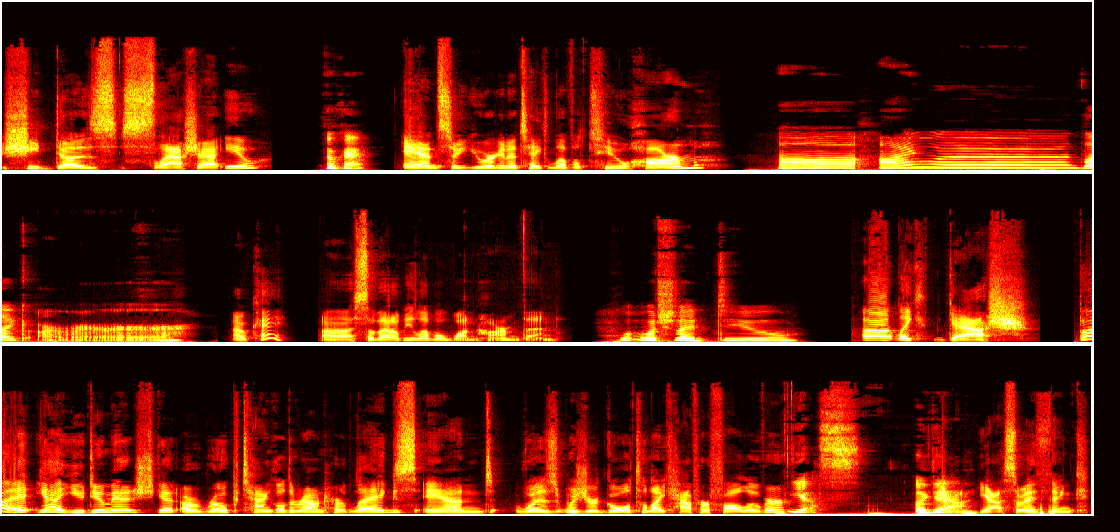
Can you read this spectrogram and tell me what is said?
she does slash at you, Okay. and so you are going to take level two harm. Uh, I would like armor. Okay. Uh, so that'll be level one harm then. What, what should I do? Uh, like gash. But yeah, you do manage to get a rope tangled around her legs, and was was your goal to like have her fall over? Yes. Yeah, Again. yeah. So I think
